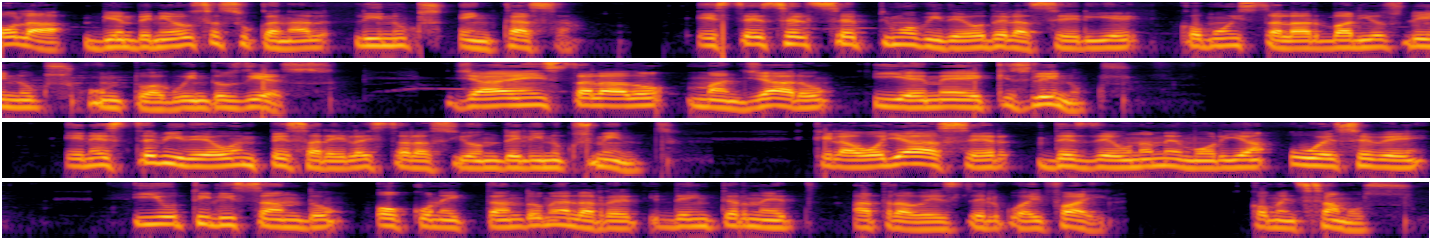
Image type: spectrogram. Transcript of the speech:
Hola, bienvenidos a su canal Linux en casa. Este es el séptimo video de la serie Cómo instalar varios Linux junto a Windows 10. Ya he instalado Manjaro y MX Linux. En este video empezaré la instalación de Linux Mint, que la voy a hacer desde una memoria USB y utilizando o conectándome a la red de internet a través del Wi-Fi. Comenzamos.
